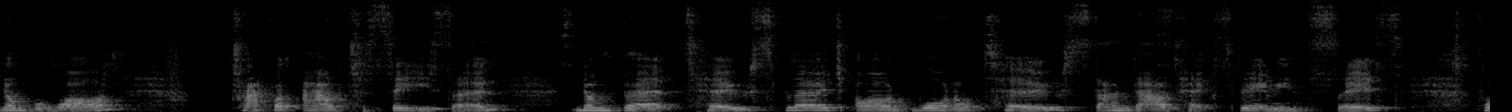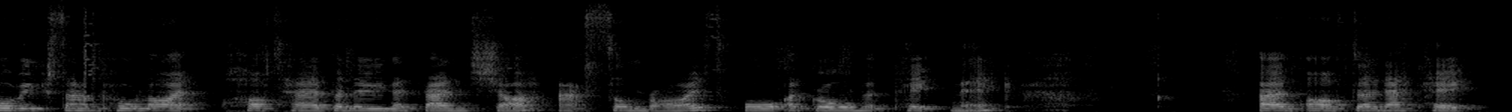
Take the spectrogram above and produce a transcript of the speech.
Number one, travel out of season Number two, splurge on one or two standout experiences. For example, like hot air balloon adventure at sunrise or a gourmet picnic um, after an epic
